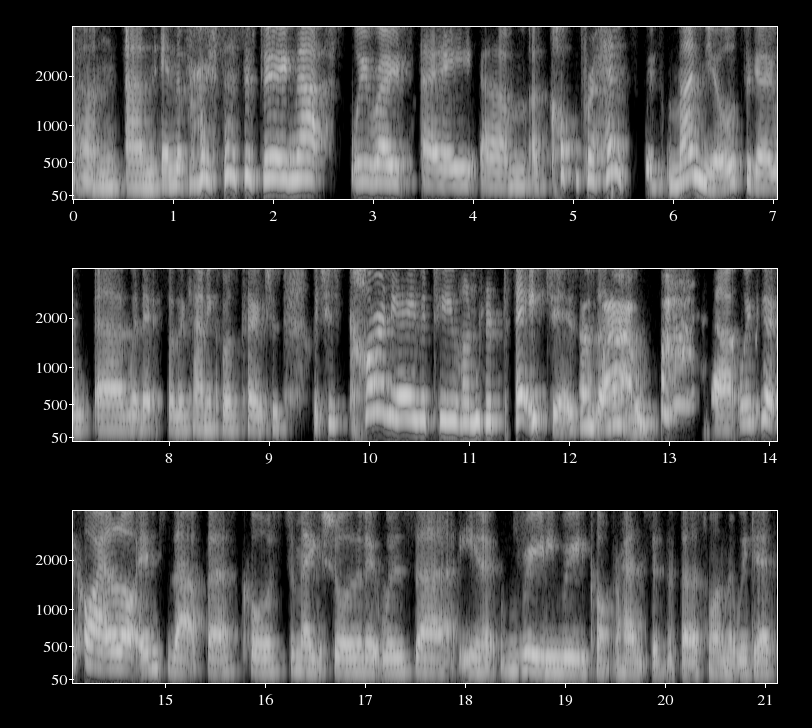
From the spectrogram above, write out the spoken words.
um, and in the process of doing that, we wrote a um, a comprehensive manual to go uh, with it for the canicross coaches, which is currently over two hundred pages. Oh so, wow! yeah, we put quite a lot into that first course to make sure that it was uh, you know really really comprehensive. The first one that we did.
